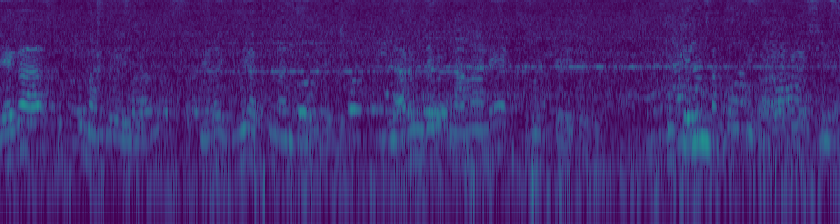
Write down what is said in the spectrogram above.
내가 흙도 만들어야 되고, 내가 유약도 만들어야 되고, 나름대로 나만의 불을 떼야 되고, 불 때는 방법이 여러 가지가 있으니까,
